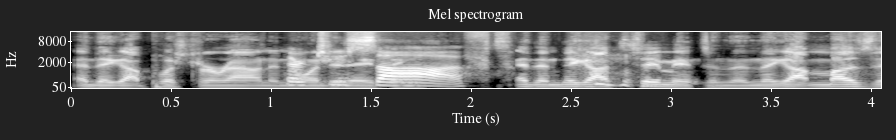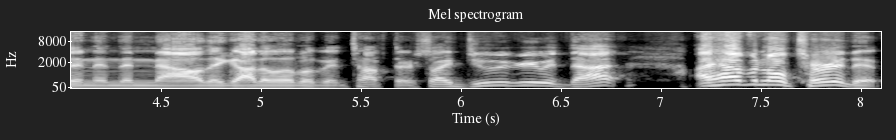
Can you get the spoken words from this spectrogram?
and they got pushed around, and They're one too did anything. soft. And then they got Simmonds, and then they got Muzzin, and then now they got a little bit tough there. So I do agree with that. I have an alternative.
